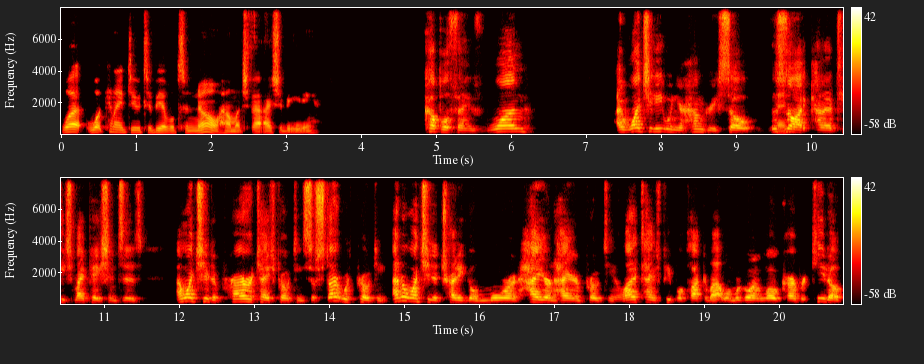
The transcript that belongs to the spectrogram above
What what can I do to be able to know how much fat I should be eating? Couple of things. One, I want you to eat when you're hungry. So this okay. is all I kind of teach my patients is I want you to prioritize protein. So start with protein. I don't want you to try to go more and higher and higher in protein. A lot of times people talk about when we're going low carb or keto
